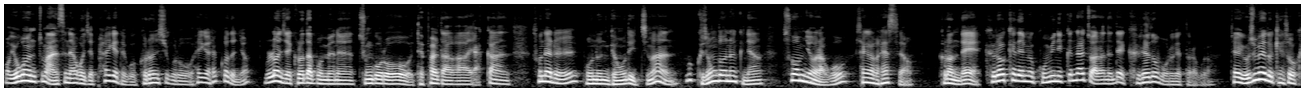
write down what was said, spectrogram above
어 요건 좀 안 쓰냐고 이제 팔게 되고 그런 식으로 해결했거든요. 물론 이제 그러다 보면은 중고로 되팔다가 약간 손해를 보는 경우도 있지만 뭐 그 정도는 그냥 수업료라고 생각을 했어요. 그런데 그렇게 되면 고민이 끝날 줄 알았는데 그래도 모르겠더라고요. 제가 요즘에도 계속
